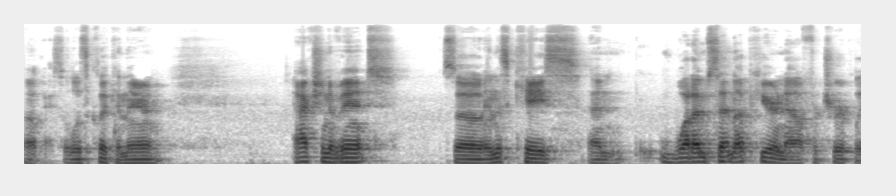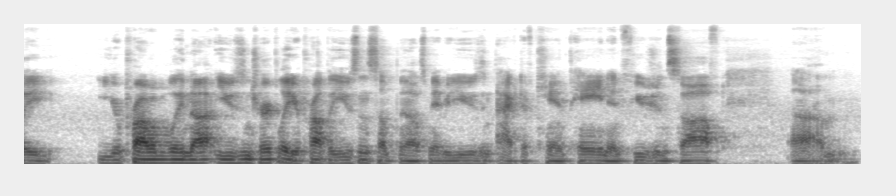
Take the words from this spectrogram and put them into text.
Okay, so let's click in there. Action event, so in this case, and what I'm setting up here now for Chirply, you're probably not using Chirply. You're probably using something else. Maybe you're using ActiveCampaign, Infusionsoft, um,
